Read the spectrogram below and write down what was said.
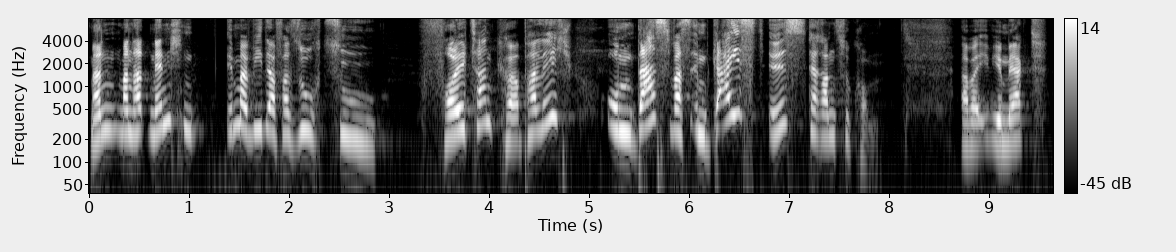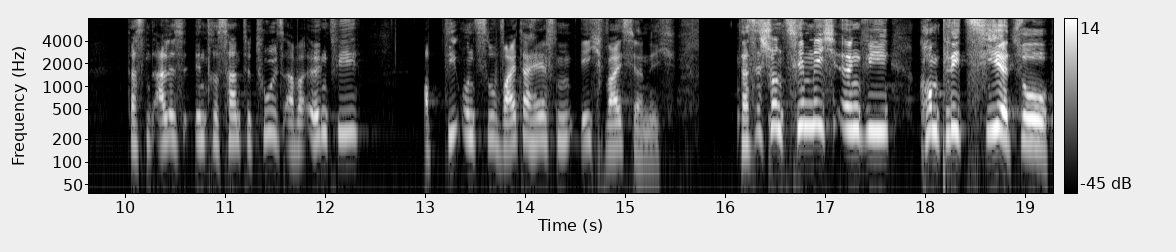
Man, man hat Menschen immer wieder versucht zu foltern, körperlich, um das, was im Geist ist, heranzukommen. Aber ihr merkt, das sind alles interessante Tools, aber irgendwie, ob die uns so weiterhelfen, ich weiß ja nicht. Das ist schon ziemlich irgendwie kompliziert, so,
